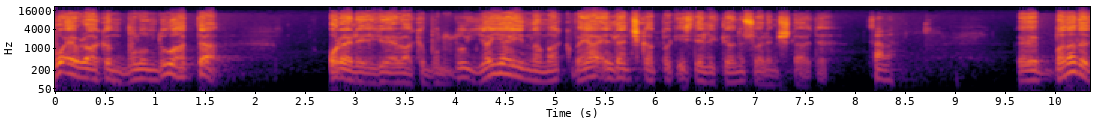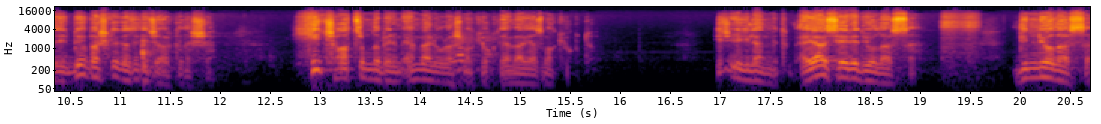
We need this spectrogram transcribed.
bu evrakın bulunduğu hatta orayla ilgili evrakı bulunduğu ya yayınlamak veya elden çıkartmak istediklerini söylemişlerdi. Sana. Ee, bana da değil bir başka gazeteci arkadaşa. Hiç hatırımda benim Enver'le uğraşmak yoktu, Enver yazmak yoktu. Hiç ilgilenmedim. Eğer seyrediyorlarsa, dinliyorlarsa,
